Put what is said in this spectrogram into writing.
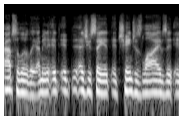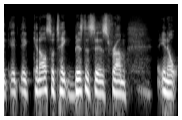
Absolutely. I mean, it, it as you say, it, it changes lives. It, it, it can also take businesses from, you know,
